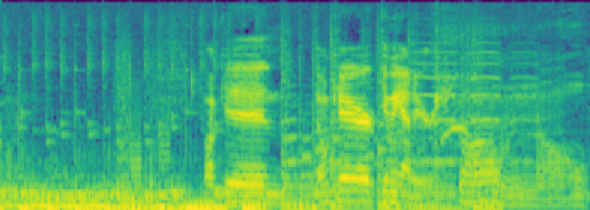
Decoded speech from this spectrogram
coin? Fucking don't care. Get me out of here. Oh no.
